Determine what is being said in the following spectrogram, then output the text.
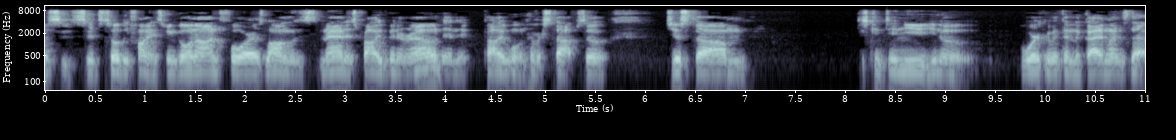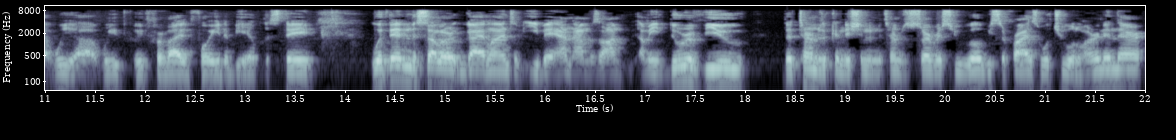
it's, it's, it's totally fine. It's been going on for as long as man has probably been around, and it probably won't ever stop. So just um, just continue, you know, working within the guidelines that we uh, we've, we've provided for you to be able to stay within the seller guidelines of eBay and Amazon. I mean, do review the terms of condition and the terms of service, you will be surprised what you will learn in there.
